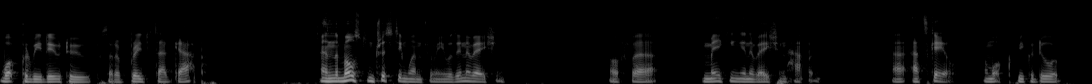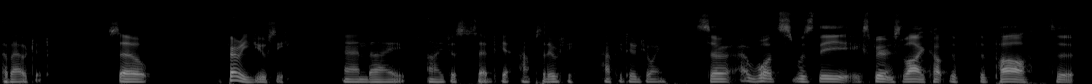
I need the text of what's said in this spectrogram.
What could we do to sort of bridge that gap? And the most interesting one for me was innovation, of uh, making innovation happen uh, at scale and what we could do about it. So, very juicy and I I just said yeah absolutely happy to join. So, uh, what was the experience like up the, the path to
